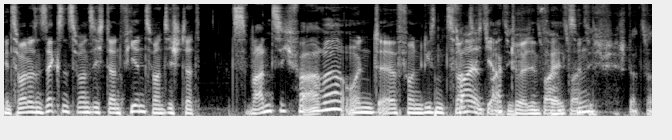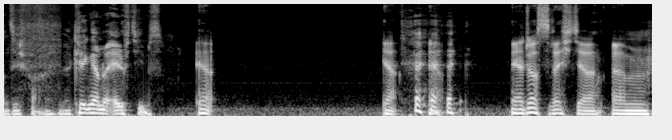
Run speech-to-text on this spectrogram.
in 2026 dann 24 statt 20 Fahrer und äh, von diesen 20, 22, die aktuell im Feld sind. statt 20 Fahrer. Wir kriegen ja nur 11 Teams. Ja. Ja, ja. ja, du hast recht, ja. Ähm,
